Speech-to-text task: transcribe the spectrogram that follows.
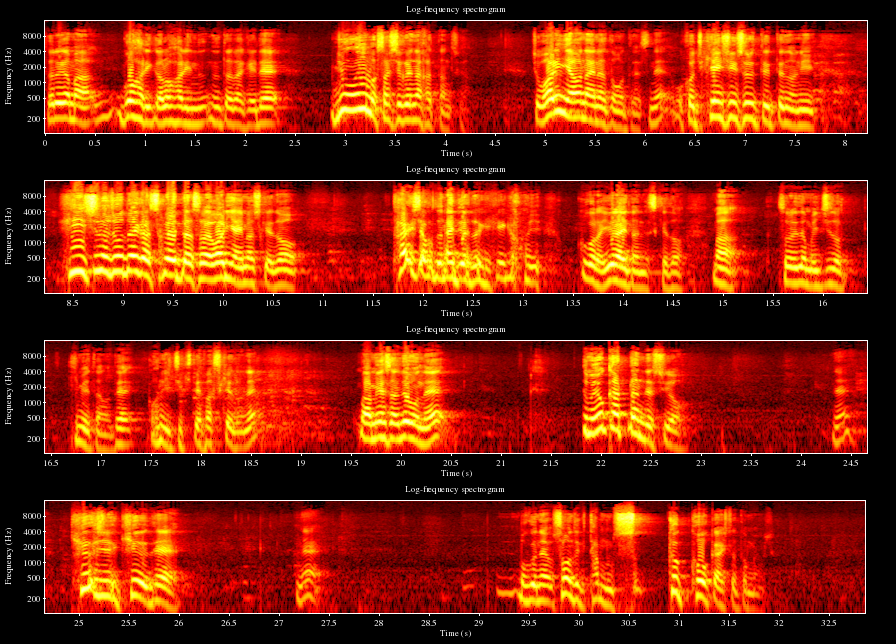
それがまあ5針か6針塗っただけで入院もさせてくれなかったんですよ。ちょ割に合わないなと思ってですね。こっち献身するって言ってるのに瀕死の状態から救われたらそれは割に合いますけど大したことないって言われた時結構心が揺らいだんですけどまあそれでも一度決めたので今日来てますけどね。まあ皆さんでもねでもよかったんですよ。ね。99でね。僕ねその時多分すっごく後悔したと思います。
